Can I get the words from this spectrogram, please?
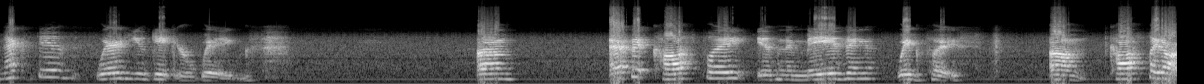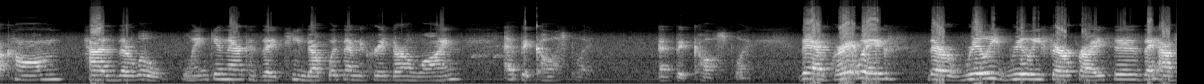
Next is, where do you get your wigs? Um, Epic Cosplay is an amazing wig place. Um, cosplay.com has their little link in there because they teamed up with them to create their own line. Epic Cosplay. Epic cosplay. They have great wigs. They're really, really fair prices. They have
